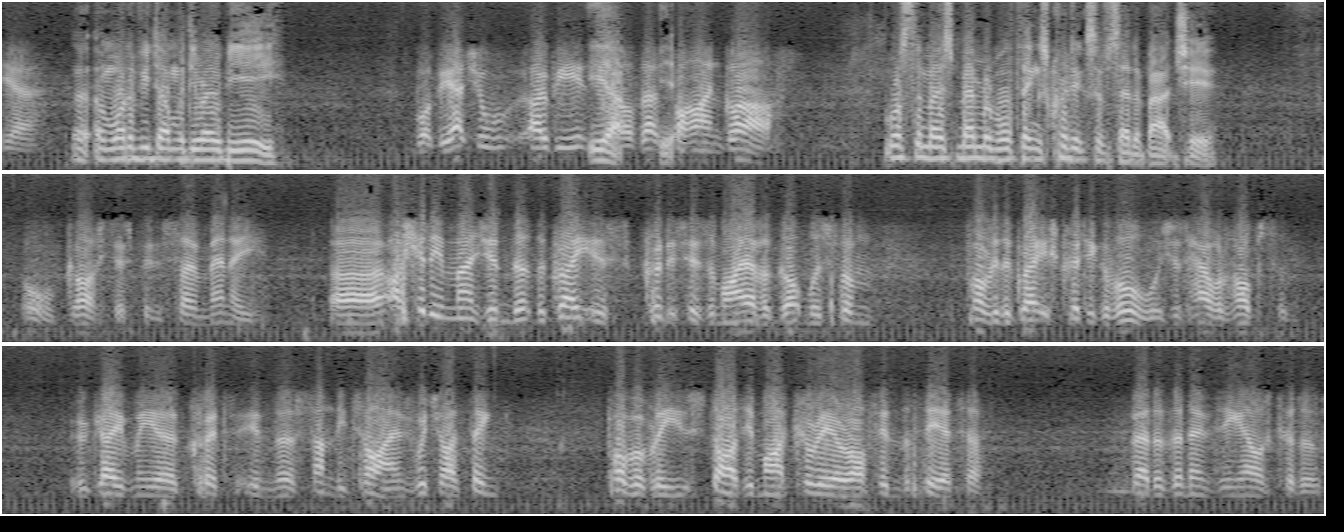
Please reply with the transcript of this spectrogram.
yeah. Uh, and what have you done with your OBE? What, the actual OBE itself, Yeah, that's yeah. behind glass. What's the most memorable things critics have said about you? Oh, gosh, there's been so many. Uh, I should imagine that the greatest criticism I ever got was from probably the greatest critic of all, which is Harold Hobson, who gave me a crit in the Sunday Times, which I think probably started my career off in the theatre better than anything else could have.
